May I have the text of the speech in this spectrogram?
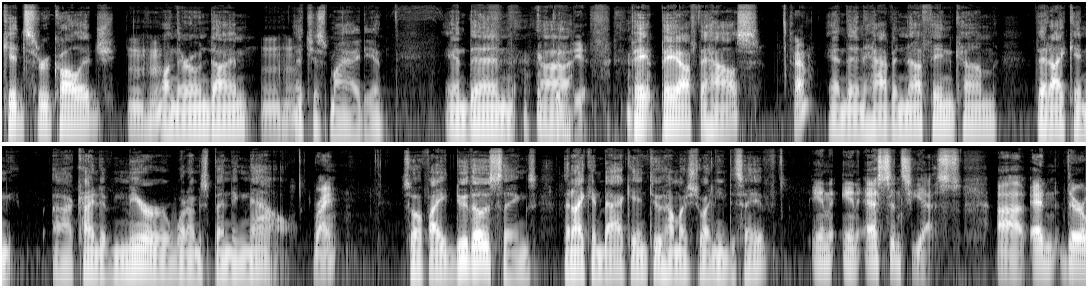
kids through college Mm-hmm. on their own dime. Mm-hmm. That's just my idea. And then uh, idea. pay pay off the house, Okay. and then have enough income that I can uh, kind of mirror what I'm spending now. Right? So if I do those things, then I can back into how much do I need to save? In in essence, yes. Uh, and there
